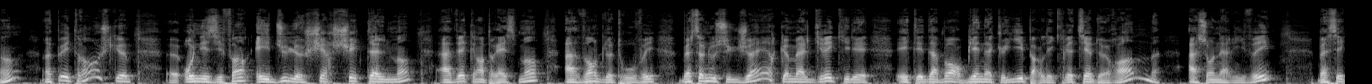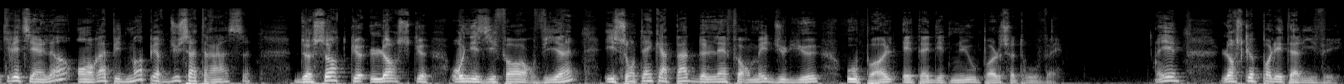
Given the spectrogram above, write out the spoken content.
Hein? Un peu étrange que euh, Onésiphore ait dû le chercher tellement avec empressement avant de le trouver. Ben, ça nous suggère que malgré qu'il ait été d'abord bien accueilli par les chrétiens de Rome à son arrivée, ben, ces chrétiens-là ont rapidement perdu sa trace, de sorte que lorsque Onésiphore vient, ils sont incapables de l'informer du lieu où Paul était détenu, où Paul se trouvait. Et lorsque Paul est arrivé,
